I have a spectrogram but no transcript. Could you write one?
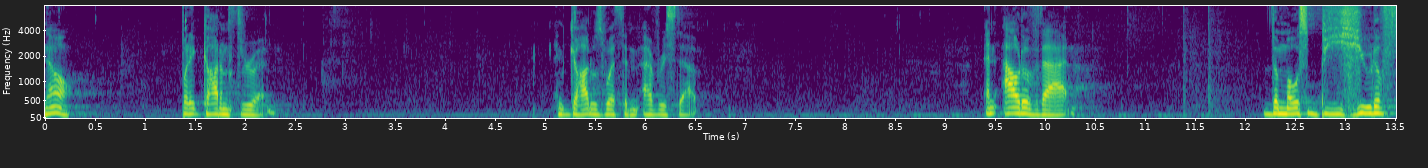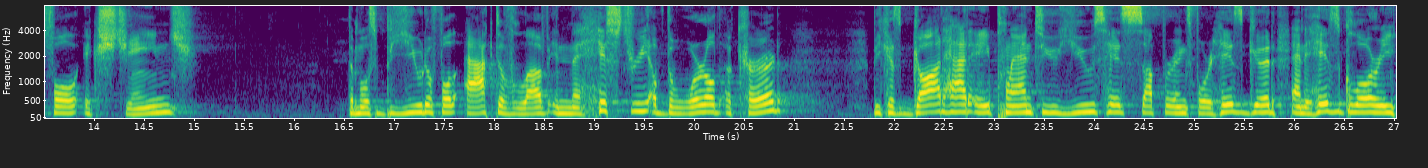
No. But it got him through it. And God was with him every step. And out of that, the most beautiful exchange, the most beautiful act of love in the history of the world occurred because God had a plan to use his sufferings for his good and his glory,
